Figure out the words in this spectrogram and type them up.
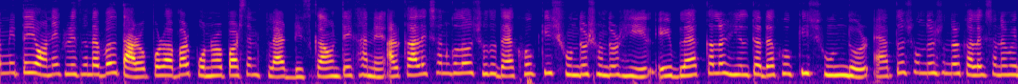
এমনিতেই অনেক রিজনেবল তার উপর আবার পনেরো পার্সেন্ট ফ্ল্যাট ডিসকাউন্ট এখানে। আর কালেকশনগুলো শুধু দেখো কি সুন্দর সুন্দর হিল এই ব্ল্যাক কালার হিলটা দেখো কি সুন্দর। এত সুন্দর সুন্দর কালেকশন আমি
